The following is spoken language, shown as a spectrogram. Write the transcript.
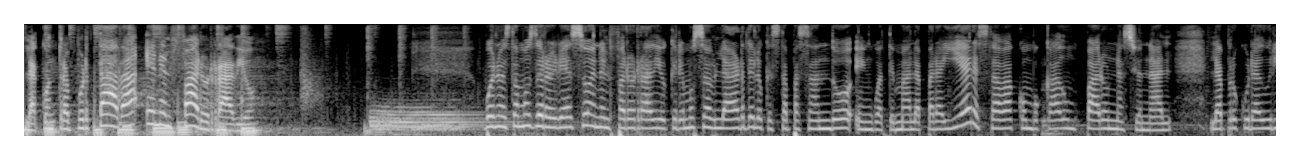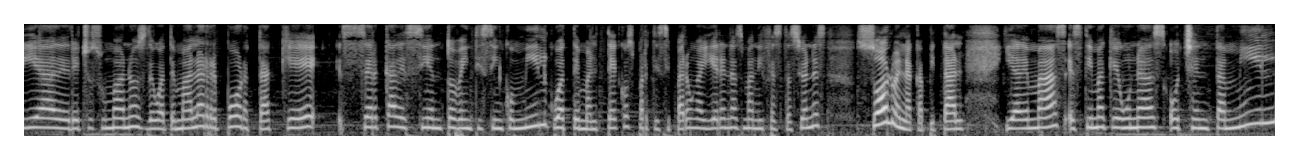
La contraportada en el Faro Radio. Bueno, estamos de regreso en el Faro Radio. Queremos hablar de lo que está pasando en Guatemala. Para ayer estaba convocado un paro nacional. La Procuraduría de Derechos Humanos de Guatemala reporta que cerca de 125 mil guatemaltecos participaron ayer en las manifestaciones solo en la capital y además estima que unas 80 mil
